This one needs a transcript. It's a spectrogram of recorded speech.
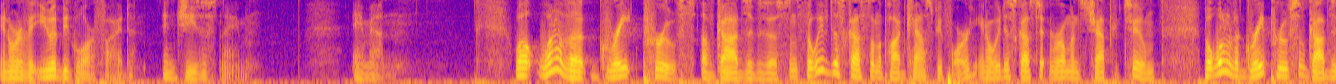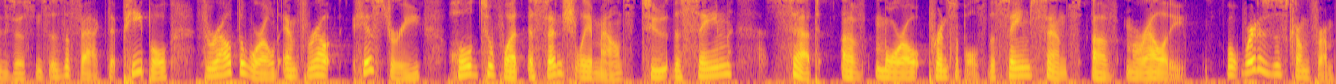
in order that you would be glorified. In Jesus' name, Amen. Well, one of the great proofs of God's existence that we've discussed on the podcast before, you know, we discussed it in Romans chapter 2, but one of the great proofs of God's existence is the fact that people throughout the world and throughout history hold to what essentially amounts to the same set of moral principles, the same sense of morality. Well, where does this come from?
